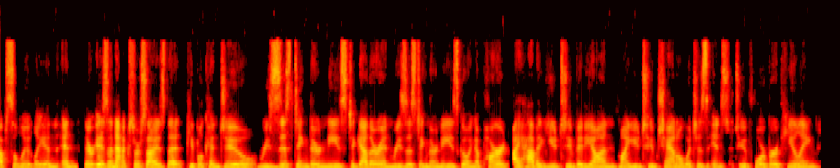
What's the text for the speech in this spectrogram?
Absolutely. And and there is an exercise that people can do resisting their knees together and resisting their knees going apart. I have a YouTube video on my YouTube channel which is Institute for Birth Healing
